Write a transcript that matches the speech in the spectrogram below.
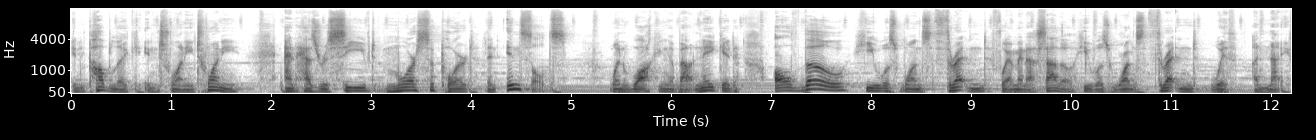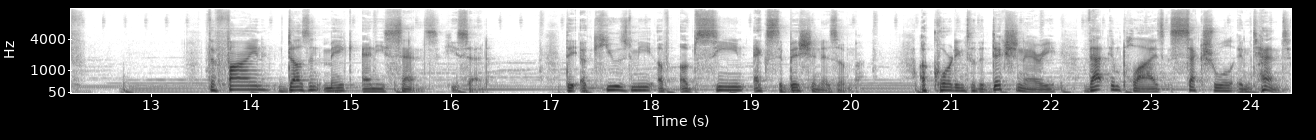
in public in 2020 and has received more support than insults when walking about naked, although he was once threatened, fue amenazado, he was once threatened with a knife. The fine doesn't make any sense, he said. They accused me of obscene exhibitionism. According to the dictionary, that implies sexual intent,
